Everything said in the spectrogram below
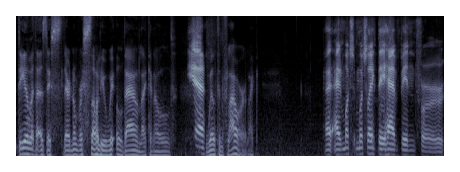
deal with it as they their numbers slowly whittle down like an old yeah, wilting flower. Like and much much like they have been for.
